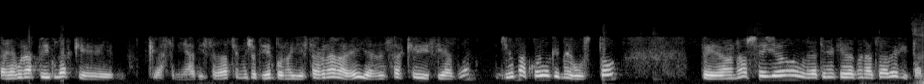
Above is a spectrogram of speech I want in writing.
hay algunas películas que, las tenía vistas hace mucho tiempo, ¿no? Y esta es una de ellas, de esas que decías, bueno, yo me acuerdo que me gustó, pero no sé yo, voy a tener que ver con otra vez y tal.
